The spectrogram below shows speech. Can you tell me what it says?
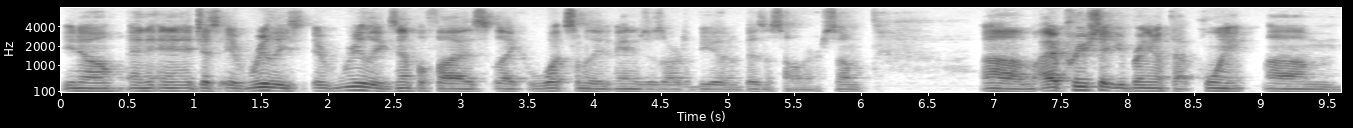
you know and, and it just it really it really exemplifies like what some of the advantages are to be a business owner so um, i appreciate you bringing up that point um,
